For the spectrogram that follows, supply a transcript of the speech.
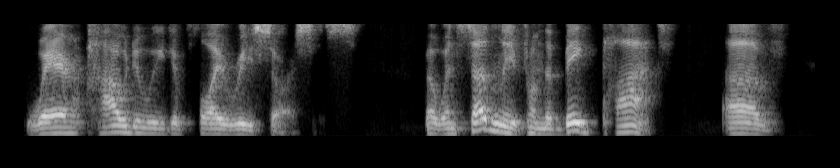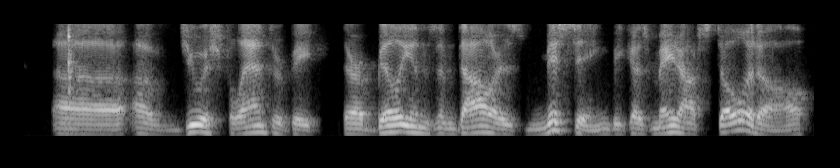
where how do we deploy resources. But when suddenly from the big pot of uh, of Jewish philanthropy, there are billions of dollars missing because Madoff stole it all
